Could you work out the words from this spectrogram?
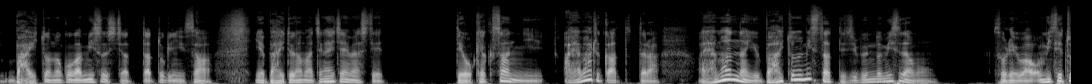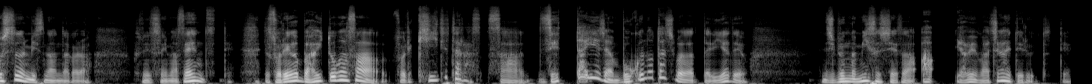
バイトの子がミスしちゃった時にさ、いや、バイトが間違えちゃいましてってお客さんに謝るかって言ったら、謝んないよ。バイトのミスだって自分のミスだもん。それはお店としてのミスなんだから、普通にすいません、つって。で、それがバイトがさ、それ聞いてたらさ、絶対嫌じゃん。僕の立場だったら嫌だよ。自分がミスしてさ、あ、やべえ、間違えてる、つって。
